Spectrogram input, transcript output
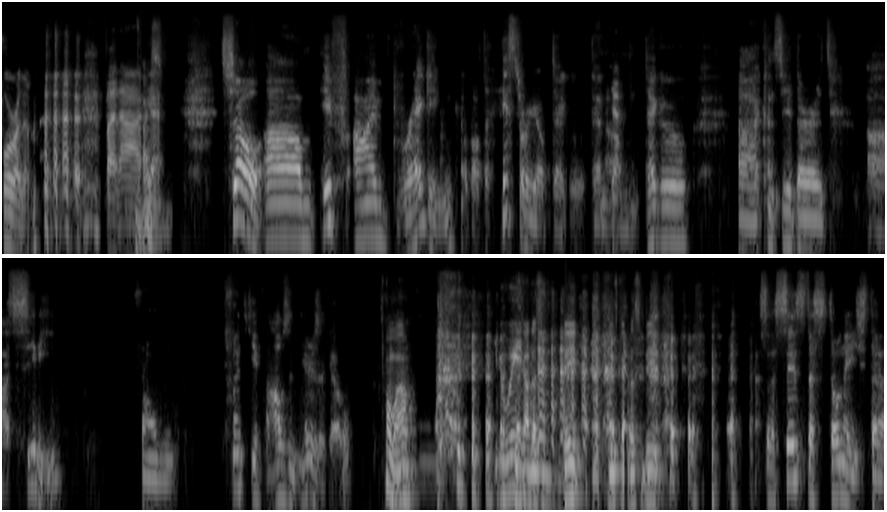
four of them. but uh, Nice. yeah, So, um, if I'm bragging about the history of Daegu, then um, Yeah. Daegu uh, considered a city from 20,000 years ago. Oh wow. you He win. got us beat. He's got us beat. so since the Stone Age, the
